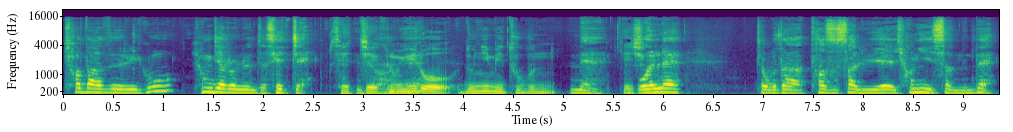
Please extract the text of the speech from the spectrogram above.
첫아들이고 형제로는 이제 셋째. 셋째. 그죠? 그럼 네. 위로 누님이 두분 네. 계시고. 원래 저보다 다섯 살 위에 형이 있었는데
